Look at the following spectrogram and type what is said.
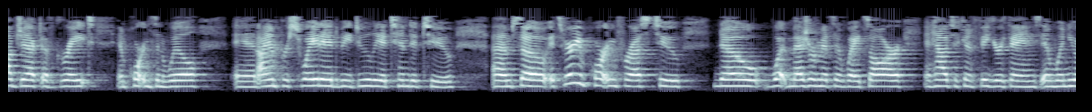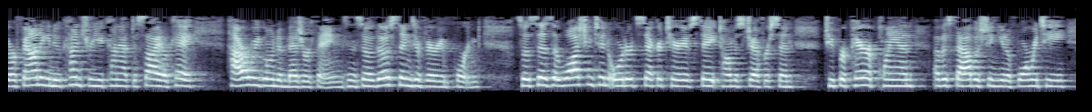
object of great importance and will, and I am persuaded to be duly attended to." Um, so it's very important for us to know what measurements and weights are and how to configure things. And when you are founding a new country, you kind of have to decide, okay, how are we going to measure things? And so those things are very important. So it says that Washington ordered Secretary of State Thomas Jefferson to prepare a plan of establishing uniformity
